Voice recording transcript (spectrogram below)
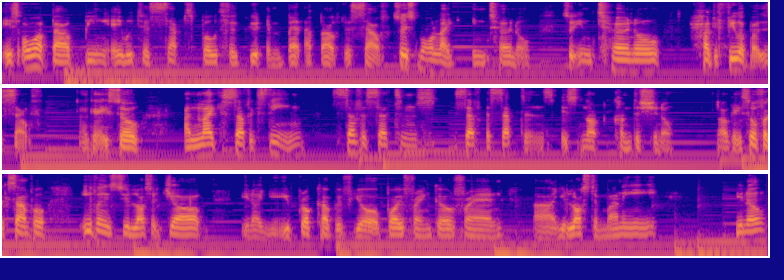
it's all about being able to accept both the good and bad about yourself. So it's more like internal. So internal, how to feel about yourself. Okay, so unlike self-esteem, self-acceptance, self-acceptance is not conditional. Okay, so for example, even if you lost a job, you know, you, you broke up with your boyfriend, girlfriend, uh, you lost the money, you know,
